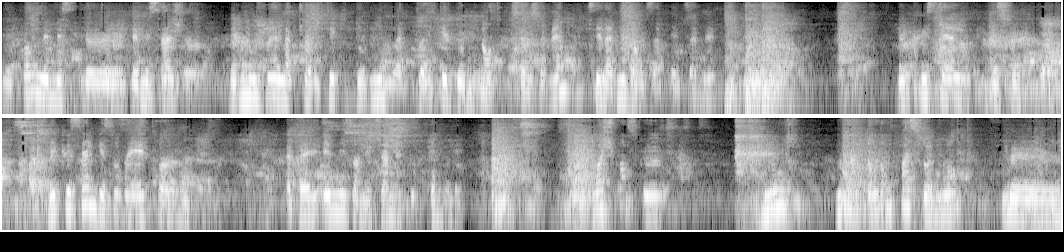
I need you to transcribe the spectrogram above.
Et comme les, le, les messages les nouvelles, l'actualité qui domine, l'actualité dominante de cette semaine, c'est la mise en examen de, Christelle Guesso. Mais Christelle Guesso va être euh, mise en examen pour Congolais. Moi, je pense que nous, nous n'attendons pas seulement le.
